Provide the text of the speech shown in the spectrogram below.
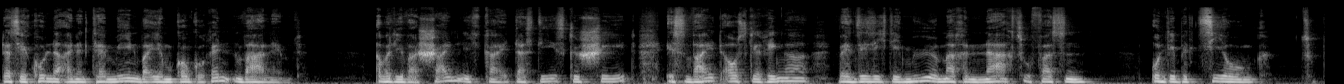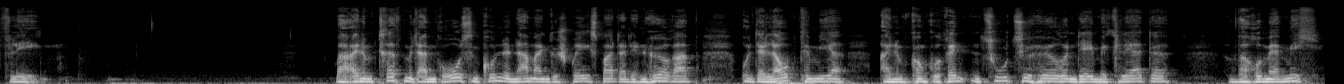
dass Ihr Kunde einen Termin bei Ihrem Konkurrenten wahrnimmt, aber die Wahrscheinlichkeit, dass dies geschieht, ist weitaus geringer, wenn Sie sich die Mühe machen, nachzufassen und die Beziehung zu pflegen. Bei einem Treffen mit einem großen Kunde nahm ein Gesprächspartner den Hörer ab und erlaubte mir, einem Konkurrenten zuzuhören, der ihm erklärte, warum er mich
